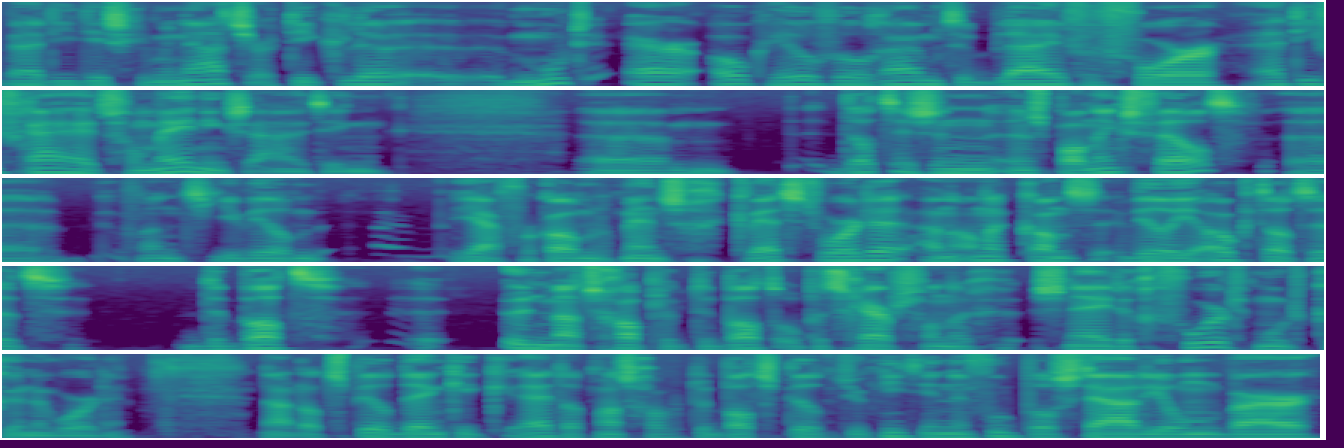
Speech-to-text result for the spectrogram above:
bij die discriminatieartikelen eh, moet er ook heel veel ruimte blijven voor hè, die vrijheid van meningsuiting. Um, dat is een, een spanningsveld, uh, want je wil ja, voorkomen dat mensen gekwetst worden. Aan de andere kant wil je ook dat het debat, eh, een maatschappelijk debat op het scherpst van de snede gevoerd moet kunnen worden. Nou, dat speelt denk ik, hè, dat maatschappelijk debat speelt natuurlijk niet in een voetbalstadion waar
